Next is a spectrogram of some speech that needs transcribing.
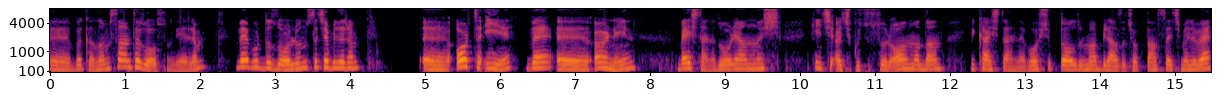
e, bakalım sentez olsun diyelim ve burada zorluğunu seçebilirim. E, orta iyi ve e, örneğin 5 tane doğru yanlış hiç açık uçlu soru olmadan birkaç tane boşluk doldurma, biraz da çoktan seçmeli ve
